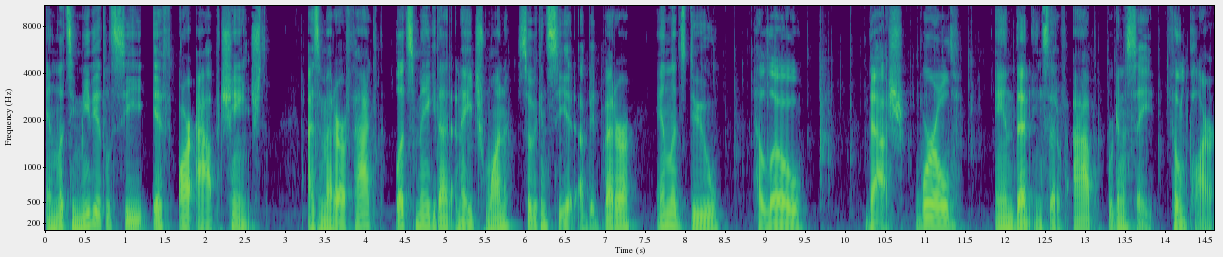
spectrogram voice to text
and let's immediately see if our app changed. As a matter of fact, let's make that an H1 so we can see it a bit better and let's do hello dash world and then instead of app, we're gonna say Filmpire.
